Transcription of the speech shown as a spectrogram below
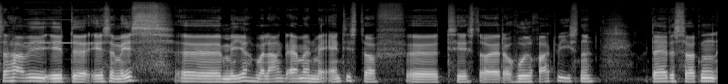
så har vi et øh, sms øh, mere. Hvor langt er man med antistof-test, øh, og er det overhovedet retvisende? Der er det sådan,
